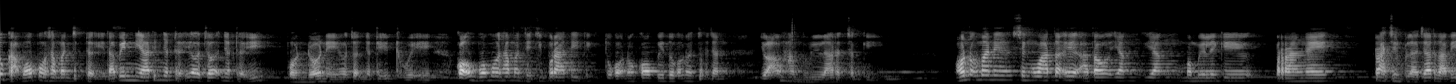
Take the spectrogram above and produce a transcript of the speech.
itu gak apa-apa sama nyedeki tapi niatin nyedeki ojo nyedeki bondone ojo nyedeki duwe kok umpama sama dicipurati tukokno kopi tukokno jajan yo alhamdulillah rezeki. Ono mana sing watake atau yang yang memiliki perangai rajin belajar tapi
